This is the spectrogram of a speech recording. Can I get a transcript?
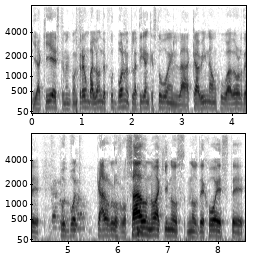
Y aquí este, me encontré un balón de fútbol, me platican que estuvo en la cabina un jugador de fútbol, Carlos Rosado, ¿no? Aquí nos, nos dejó este,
